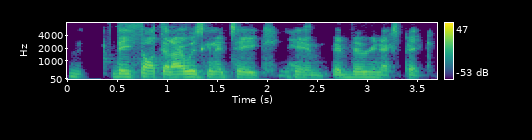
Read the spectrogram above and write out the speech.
they they thought that I was going to take him the very next pick.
